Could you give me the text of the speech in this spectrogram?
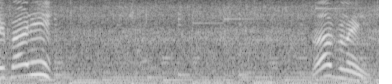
Hey, buddy. Lovely.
